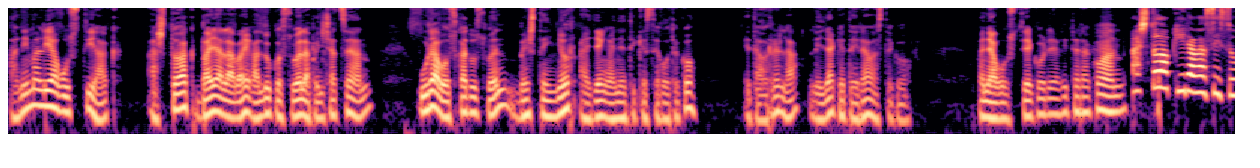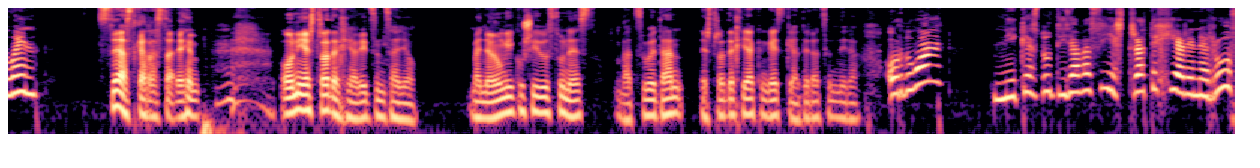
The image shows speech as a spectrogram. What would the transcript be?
Animalia guztiak, astoak bai ala bai galduko zuela pentsatzean, ura bozkatu zuen beste inor haien gainetik ez egoteko, eta horrela lehiaketa irabazteko. Baina guztiek hori egiterakoan, Astoak irabazi zuen. ze azkarrazaren. Honi estrategia ditzen zaio. Baina ongi ikusi duzunez, batzuetan estrategiak gaizki ateratzen dira. Orduan, nik ez dut irabazi estrategiaren erruz.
